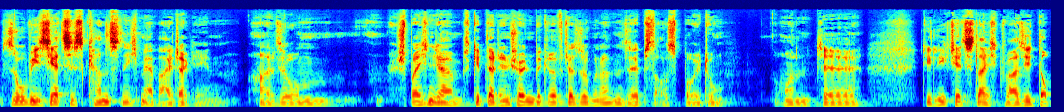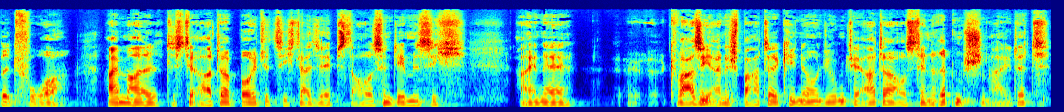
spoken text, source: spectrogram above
so wie es jetzt ist, kann es nicht mehr weitergehen. Also sprechen ja, es gibt ja den schönen Begriff der sogenannten Selbstausbeutung. Und äh, die liegt jetzt gleich quasi doppelt vor. Einmal, das Theater beutet sich da selbst aus, indem es sich eine äh, quasi eine Sparte Kinder- und Jugendtheater aus den Rippen schneidet,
